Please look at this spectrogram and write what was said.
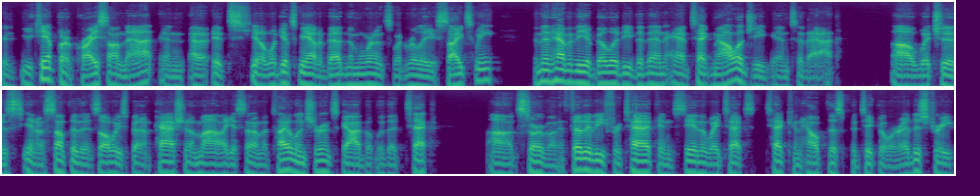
it, you can't put a price on that. And uh, it's you know what gets me out of bed in the morning it's what really excites me. And then having the ability to then add technology into that uh, which is you know something that's always been a passion of mine. Like I said, I'm a title insurance guy, but with a tech uh, sort of an affinity for tech and seeing the way tech tech can help this particular industry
